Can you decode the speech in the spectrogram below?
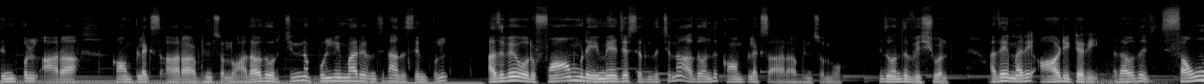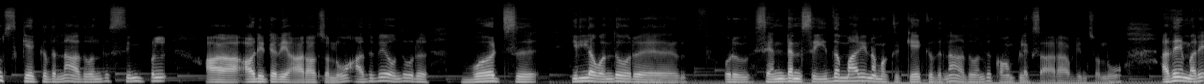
simple aura complex aura அப்படின்னு சொல்லுவோம். அதாவது ஒரு சின்ன புள்ளி மாதிரி இருந்துச்சுன்னா அது சிம்பிள் அதுவே ஒரு ஃபார்ம்டு இமேஜஸ் இருந்துச்சுன்னா அது வந்து காம்ப்ளெக்ஸ் ஆரா அப்படின்னு சொல்லுவோம். இது வந்து விஷுவல் அதே மாதிரி ஆடிட்டரி அதாவது சவுண்ட்ஸ் கேட்குதுன்னா அது வந்து சிம்பிள் ஆடிட்டரி ஆராக சொல்லுவோம். அதுவே வந்து ஒரு வேர்ட்ஸு இல்லை வந்து ஒரு ஒரு சென்டென்ஸு இதை மாதிரி நமக்கு கேட்குதுன்னா அது வந்து காம்ப்ளெக்ஸ் ஆரா அப்படின்னு சொல்லுவோம். அதே மாதிரி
